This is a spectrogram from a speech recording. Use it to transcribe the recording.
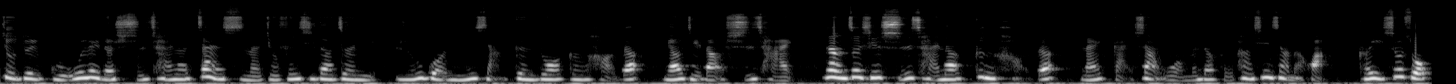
就对谷物类的食材呢，暂时呢就分析到这里。如果你想更多、更好的了解到食材，让这些食材呢，更好的来改善我们的肥胖现象的话，可以搜索，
